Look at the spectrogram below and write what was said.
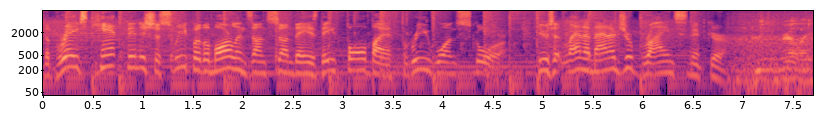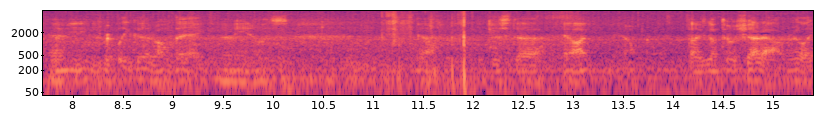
The Braves can't finish a sweep of the Marlins on Sunday as they fall by a 3 1 score. Here's Atlanta manager Brian Snitker. I mean, really, I mean, he was really good all day. I mean, it was, you know, just, uh, you know, I, thought he was going to throw a shutout, really.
